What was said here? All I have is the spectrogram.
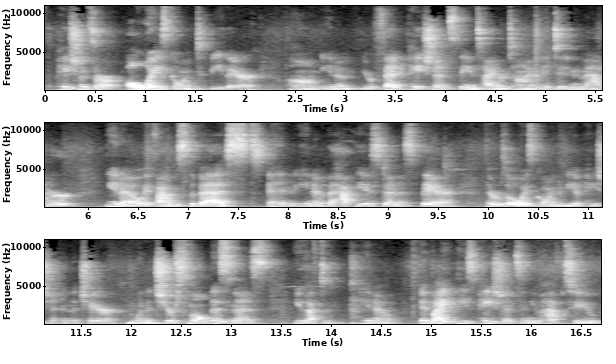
the patients are always going to be there. Um, you know, you're fed patients the entire time. It didn't matter, you know, if I was the best and, you know, the happiest dentist there, there was always going to be a patient in the chair. When it's your small business, you have to, you know, invite these patients and you have to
